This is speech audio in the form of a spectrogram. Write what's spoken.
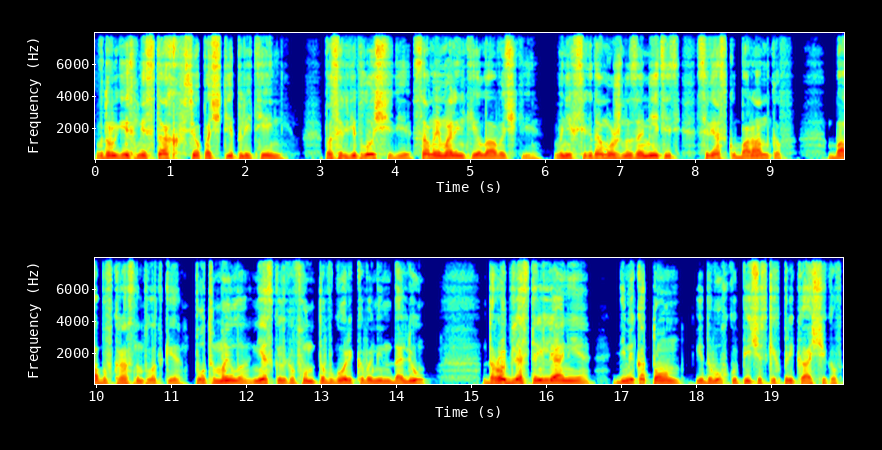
В других местах все почти плетень. Посреди площади самые маленькие лавочки. В них всегда можно заметить связку баранков, бабу в красном платке, пут мыла, несколько фунтов горького миндалю, дробь для стреляния, демикатон и двух купеческих приказчиков,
